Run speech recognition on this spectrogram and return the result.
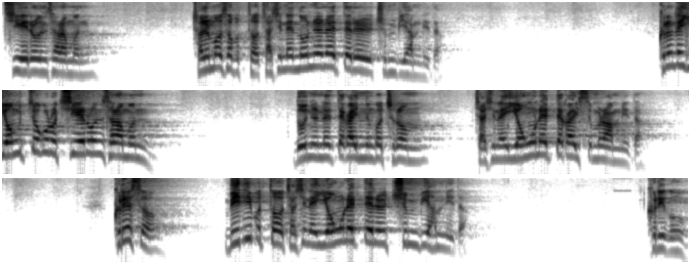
지혜로운 사람은 젊어서부터 자신의 노년의 때를 준비합니다. 그런데 영적으로 지혜로운 사람은 노년의 때가 있는 것처럼 자신의 영혼의 때가 있음을 압니다. 그래서 미리부터 자신의 영혼의 때를 준비합니다. 그리고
